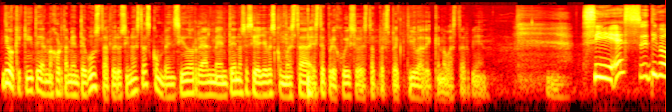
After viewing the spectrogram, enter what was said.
Digo que quien te a lo mejor también te gusta, pero si no estás convencido realmente, no sé si ya lleves como esta, este prejuicio, esta perspectiva de que no va a estar bien. Sí, es, digo,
